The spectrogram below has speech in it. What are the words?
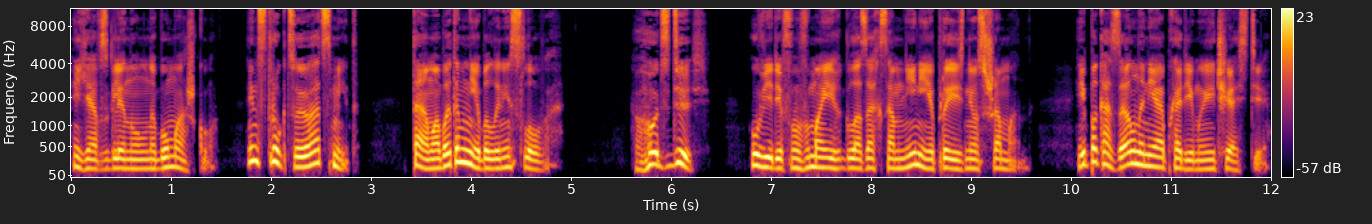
Я взглянул на бумажку. Инструкцию от Смит. Там об этом не было ни слова. «Вот здесь», — увидев в моих глазах сомнения, произнес шаман. И показал на необходимые части.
